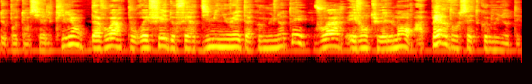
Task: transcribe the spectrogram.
de potentiels clients, d'avoir pour effet de faire diminuer ta communauté, voire éventuellement à perdre cette communauté.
